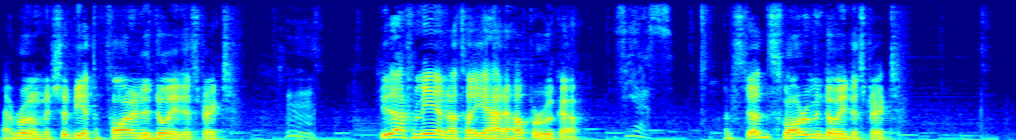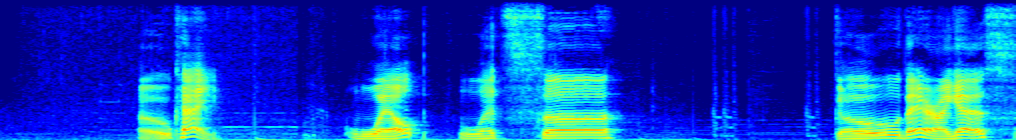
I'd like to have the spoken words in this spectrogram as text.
That room, it should be at the far end of Doi District. Do that for me, and I'll tell you how to help Aruka. Yes. Understood? The small room in Doi District. Okay. Well, let's, uh... Go there, I guess.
